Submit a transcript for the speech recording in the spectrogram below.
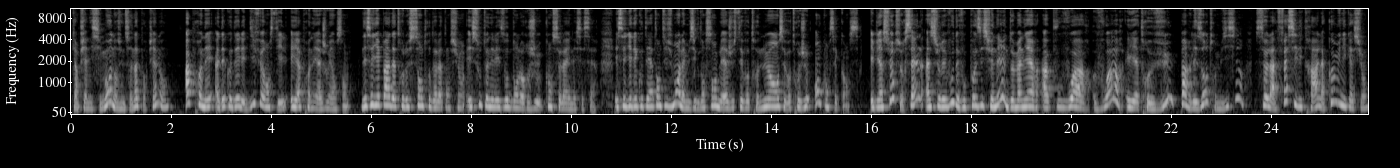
qu'un pianissimo dans une sonate pour piano. Apprenez à décoder les différents styles et apprenez à jouer ensemble. N'essayez pas d'être le centre de l'attention et soutenez les autres dans leur jeu quand cela est nécessaire. Essayez d'écouter attentivement la musique d'ensemble et ajustez votre nuance et votre jeu en conséquence. Et bien sûr, sur scène, assurez-vous de vous positionner de manière à pouvoir voir et être vu par les autres musiciens. Cela facilitera la communication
